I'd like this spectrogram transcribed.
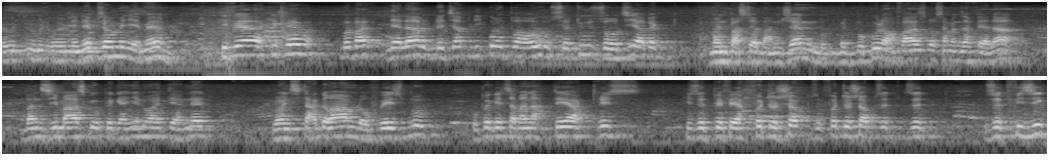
au aîné plus au milieu même, qui fait, qui fait, là, le diable il compare, surtout aujourd'hui avec moi, pasteur ban jeune, met beaucoup l'emphase sur ces affaires-là. Ban images que vous pouvez gagner sur Internet, sur Instagram, sur Facebook. Vous pouvez gagner ça acteur, actrice, qui peut faire Photoshop. Photoshop, vous êtes, physique,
